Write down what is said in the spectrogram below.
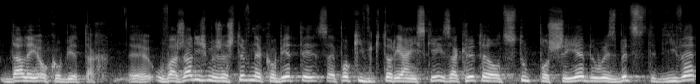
Dalej o kobietach. E, uważaliśmy, że sztywne kobiety z epoki wiktoriańskiej, zakryte od stóp po szyję, były zbyt wstydliwe,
